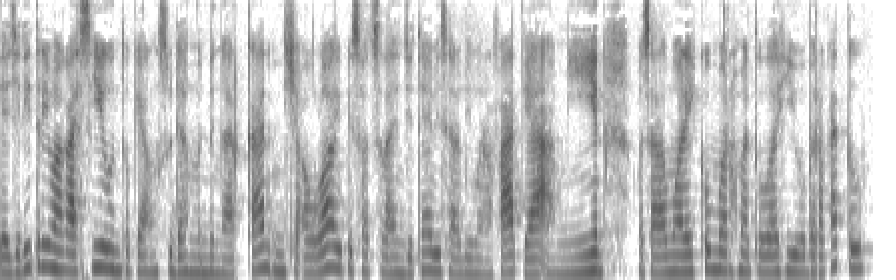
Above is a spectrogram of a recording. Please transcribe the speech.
Ya jadi terima kasih untuk yang sudah mendengarkan. Insya Allah episode selanjutnya bisa lebih bermanfaat ya. Amin. Wassalamualaikum warahmatullahi wabarakatuh.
